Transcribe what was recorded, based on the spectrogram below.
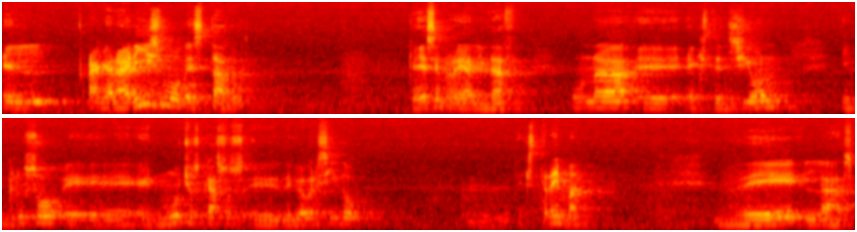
el agrarismo de Estado, que es en realidad una eh, extensión, incluso eh, eh, en muchos casos debió haber sido mm, extrema, de, las,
